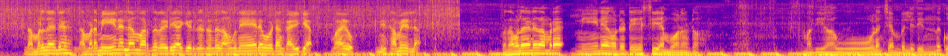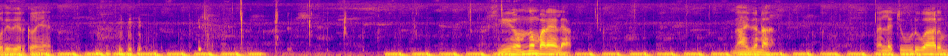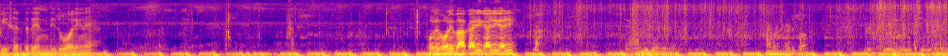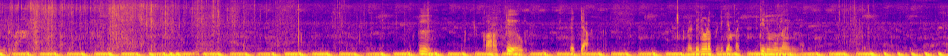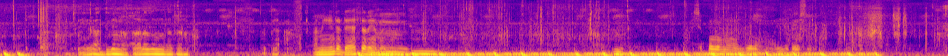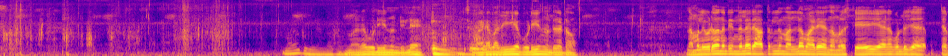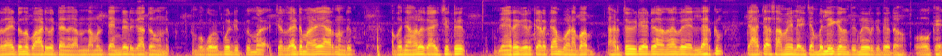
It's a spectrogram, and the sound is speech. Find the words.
നമ്മൾ തന്നെ നമ്മുടെ മീനെല്ലാം വറുത്ത് റെഡിയാക്കി എടുത്തിട്ടുണ്ട്. നമുക്ക് നേരെ പോയിട്ട് കഴിക്കാം. വായോ ഇനി സമയമില്ല. അപ്പോൾ നമ്മൾ തന്നെ നമ്മുടെ മീനെ അങ്ങോട്ട് ടേസ്റ്റ് ചെയ്യാൻ പോവാണ് കേട്ടോ. മതിയാവോളം ചെമ്പല്ലി തിന്ന് കൊതി തീർക്കുക ഞാൻ. സീനൊന്നും പറയാനില്ല. ഇതണ്ടാ? നല്ല ചൂടുവാറും പീസ് എടുത്തിട്ട് എന്ത് ഇതുപോലെ ഇങ്ങനെ പൊളി പൊളി വാ കഴി കഴി കഴി. കറക്റ്റ് വേവും. സെറ്റാ ബ്രെഡിനൂടെ പിടിക്കാൻ പറ്റിയൊരു മുള്ളായിരുന്നു വേറെ അധികം മസാല ഒന്നും ഇല്ലാത്തതാണ്. ആ മീനിന്റെ ടേസ്റ്റ് അറിയാൻ പറ്റും. വിശപ്പുള്ള എന്തോ നല്ല ടേസ്റ്റ് മഴ പൊടിയുന്നുണ്ട് ഇല്ലേ മഴ പതിയെ പൊടിയുന്നുണ്ട് കേട്ടോ. നമ്മളിവിടെ വന്നിട്ട് ഇന്നലെ രാത്രിയിൽ നല്ല മഴയായിരുന്നു. നമ്മൾ സ്റ്റേ ചെയ്യാനെ കൊണ്ട് ചെറുതായിട്ടൊന്ന് ചെറുതായിട്ടൊന്ന് പാടുപെട്ടായിരുന്നു കാരണം നമ്മൾ ടെന്റ് എടുക്കാത്തത് കൊണ്ട് അപ്പോൾ കുഴപ്പമില്ല. ഇപ്പം ചെറുതായിട്ട് മഴ ചാറുന്നുണ്ട്. അപ്പോൾ ഞങ്ങൾ കഴിച്ചിട്ട് നേരെ കയറി കിടക്കാൻ പോകണം അപ്പം അടുത്ത വീഡിയോ ആയിട്ട് കാണുന്നവരെ എല്ലാവർക്കും ടാറ്റ സമയമില്ല. ഈ ചെമ്പല്ലിയൊക്കെ ഒന്ന് തിന്ന് തീർക്കട്ടെ കേട്ടോ. ഓക്കെ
